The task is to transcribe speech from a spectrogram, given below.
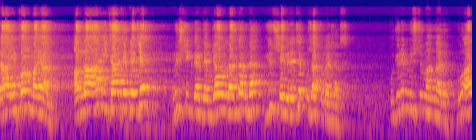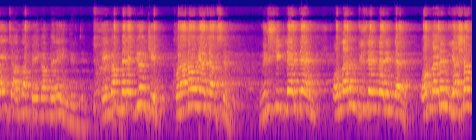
layık olmayan Allah'a itaat edecek, müşriklerden, gavurlardan da yüz çevirecek, uzak duracaksın. Bugünün Müslümanları bu ayeti Allah peygambere indirdi. Peygambere diyor ki Kur'an'a uyacaksın. Müşriklerden, onların düzenlerinden, onların yaşam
